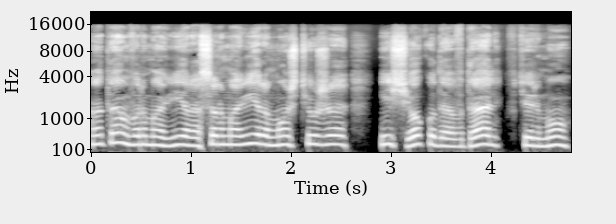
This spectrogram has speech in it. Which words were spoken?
а там в Армавир, а с Армавира, можете, уже еще куда, вдаль, в тюрьму.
